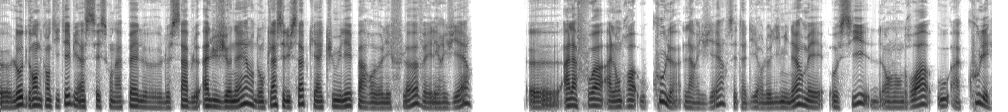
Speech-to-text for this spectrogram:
Euh, l'autre grande quantité, eh bien, c'est ce qu'on appelle euh, le sable alluvionnaire. Donc là, c'est du sable qui est accumulé par euh, les fleuves et les rivières, à la fois à l'endroit où coule la rivière, c'est-à-dire le lit mineur, mais aussi dans l'endroit où a coulé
